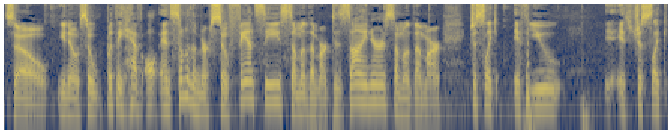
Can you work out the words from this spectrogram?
So you know, so but they have all, and some of them are so fancy. Some of them are designers. Some of them are just like if you. It's just like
